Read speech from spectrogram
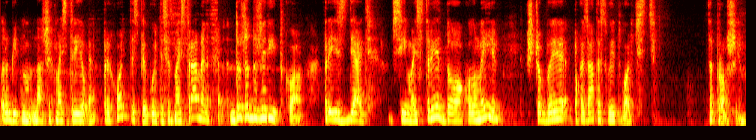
робіт наших майстрів. Приходьте, спілкуйтеся з майстрами. Дуже дуже рідко приїздять всі майстри до Коломиї, щоб показати свою творчість. Запрошуємо.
